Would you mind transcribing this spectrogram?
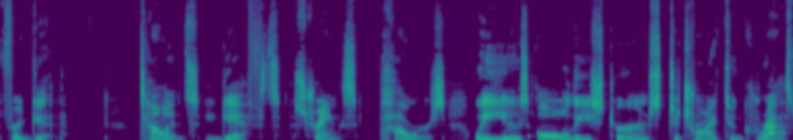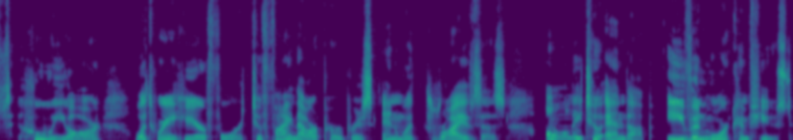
for good. Talents, gifts, strengths, powers. We use all these terms to try to grasp who we are, what we're here for, to find our purpose, and what drives us, only to end up even more confused.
